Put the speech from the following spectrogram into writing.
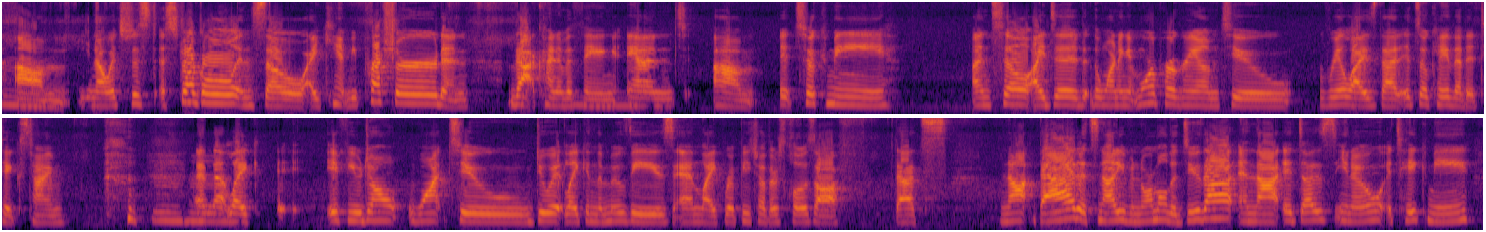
mm. um, you know, it's just a struggle and so I can't be pressured and that kind of a thing. Mm. And um, it took me until I did the Wanting It More program to realize that it's okay that it takes time. mm-hmm. And that, like, if you don't want to do it like in the movies and like rip each other's clothes off, that's not bad. It's not even normal to do that. And that it does, you know, it take me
